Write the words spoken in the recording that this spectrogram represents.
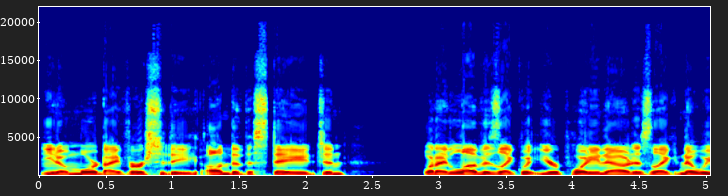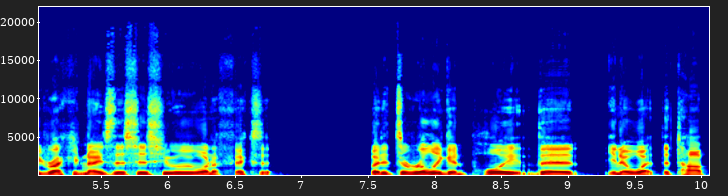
you know more diversity onto the stage. And what I love is like what you're pointing out is like, no, we recognize this issue and we want to fix it. But it's a really good point that you know what the top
